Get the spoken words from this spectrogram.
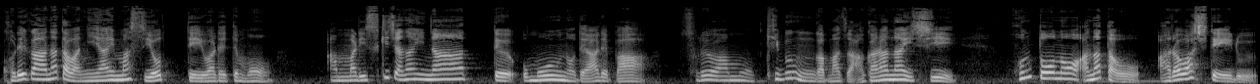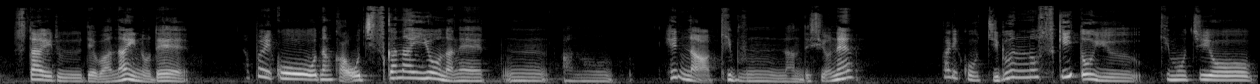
これがあなたは似合いますよって言われても、あんまり好きじゃないなって思うのであれば、それはもう気分がまず上がらないし、本当のあなたを表しているスタイルではないので、やっぱりこう、なんか落ち着かないようなね、うん、あの、変な気分なんですよね。やっぱりこう自分の好きという気持ちを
